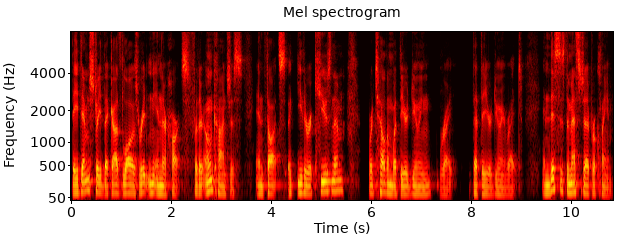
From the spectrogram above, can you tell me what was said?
They demonstrate that God's law is written in their hearts for their own conscience and thoughts uh, either accuse them or tell them what they are doing right, that they are doing right. And this is the message I proclaim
